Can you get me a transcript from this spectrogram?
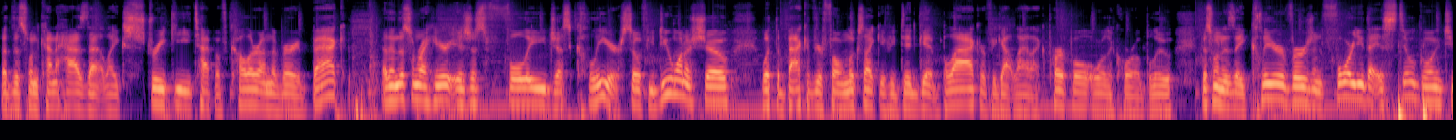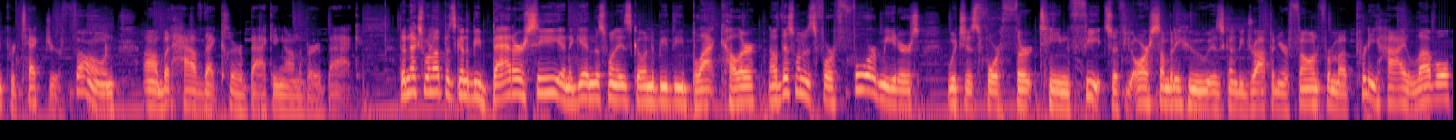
that this one kind of has that like streaky type of color on the very back. And then this one right here is just fully just clear. So if you do want to show what the back of your phone looks like, if you did get black, black or if you got lilac purple or the coral blue. This one is a clear version for you that is still going to protect your phone, um, but have that clear backing on the very back. The next one up is going to be Battersea, and again, this one is going to be the black color. Now, this one is for 4 meters, which is for 13 feet. So if you are somebody who is going to be dropping your phone from a pretty high level,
